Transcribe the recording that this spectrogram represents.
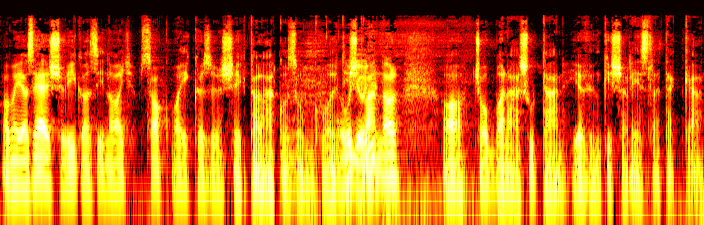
amely az első igazi nagy szakmai közönség találkozónk volt úgy, Istvánnal. A csobbanás után jövünk is a részletekkel.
